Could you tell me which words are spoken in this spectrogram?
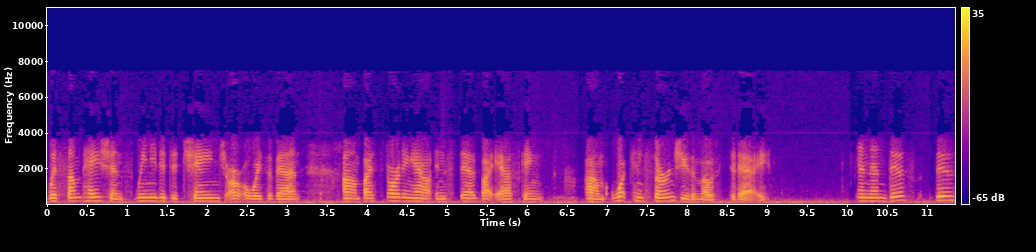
with some patients, we needed to change our always event um, by starting out instead by asking, um, "What concerns you the most today?" And then this this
